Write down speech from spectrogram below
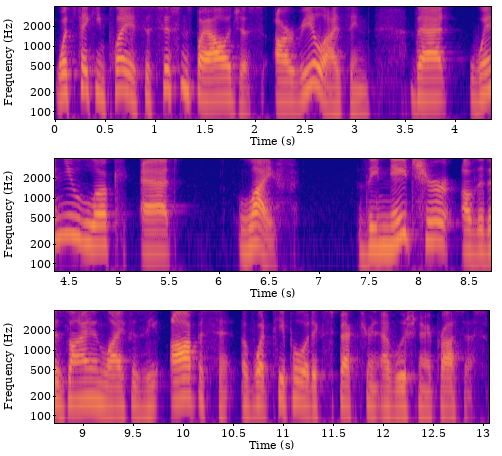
what's taking place is systems biologists are realizing that when you look at life, the nature of the design in life is the opposite of what people would expect through an evolutionary process.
